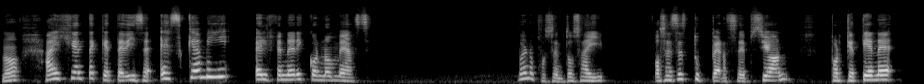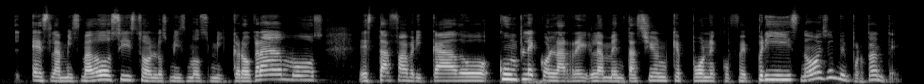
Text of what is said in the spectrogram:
¿no? Hay gente que te dice, es que a mí el genérico no me hace. Bueno, pues entonces ahí, o sea, esa es tu percepción, porque tiene, es la misma dosis, son los mismos microgramos, está fabricado, cumple con la reglamentación que pone Cofepris, ¿no? Eso es muy importante.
